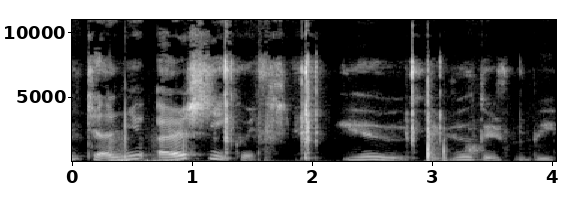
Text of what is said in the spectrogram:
we're telling you our secrets. You, you guys will be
